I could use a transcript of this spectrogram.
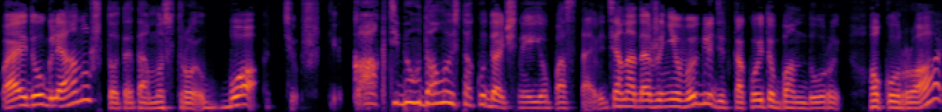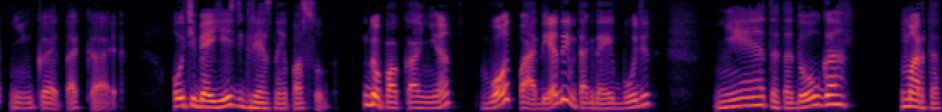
Пойду гляну, что ты там устроил. Батюшки, как тебе удалось так удачно ее поставить? Она даже не выглядит какой-то бандурой. Аккуратненькая такая. У тебя есть грязная посуда? Да пока нет. Вот пообедаем, тогда и будет. Нет, это долго. Марта,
